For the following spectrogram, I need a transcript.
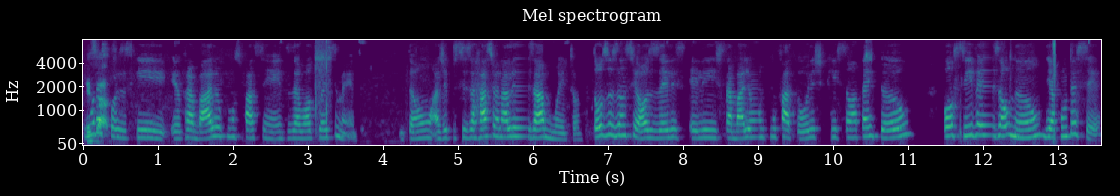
Uma das coisas que eu trabalho com os pacientes é o autoconhecimento. Então, a gente precisa racionalizar muito. Todos os ansiosos, eles, eles trabalham com fatores que são até então possíveis ou não de acontecer.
